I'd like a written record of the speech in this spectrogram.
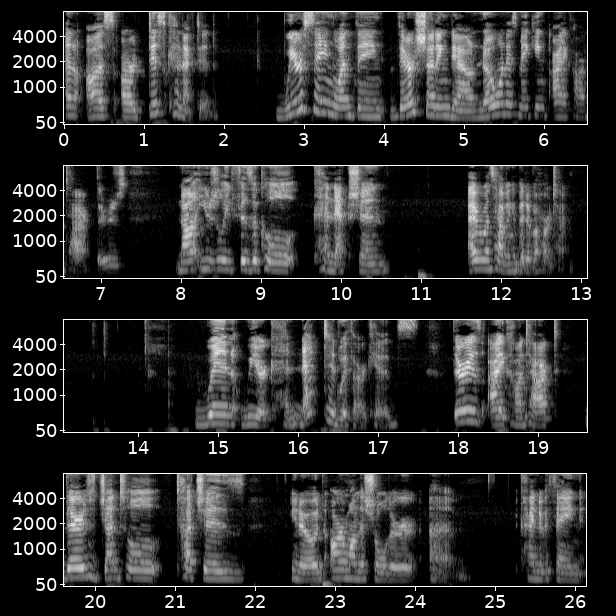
and us are disconnected, we're saying one thing, they're shutting down, no one is making eye contact. There's not usually physical connection. Everyone's having a bit of a hard time. When we are connected with our kids, there is eye contact, there's gentle touches, you know, an arm on the shoulder, um, kind of a thing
